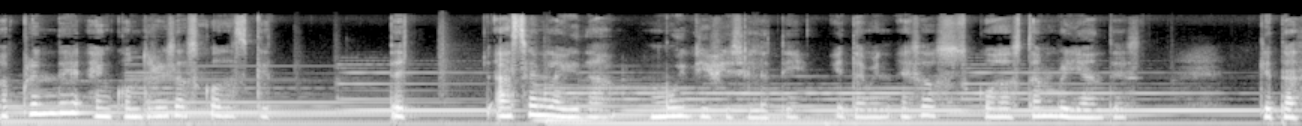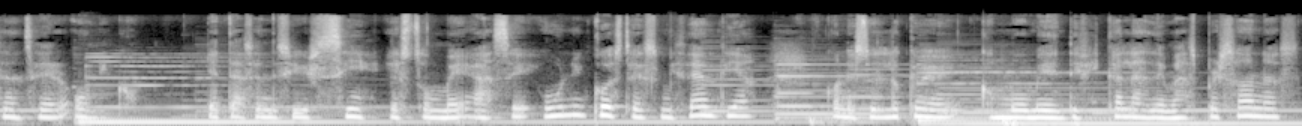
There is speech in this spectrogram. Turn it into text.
aprende a encontrar esas cosas que te hacen la vida muy difícil de ti y también esas cosas tan brillantes que te hacen ser único, que te hacen decir sí, esto me hace único, esta es mi esencia, con esto es lo que me, como me identifican las demás personas.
